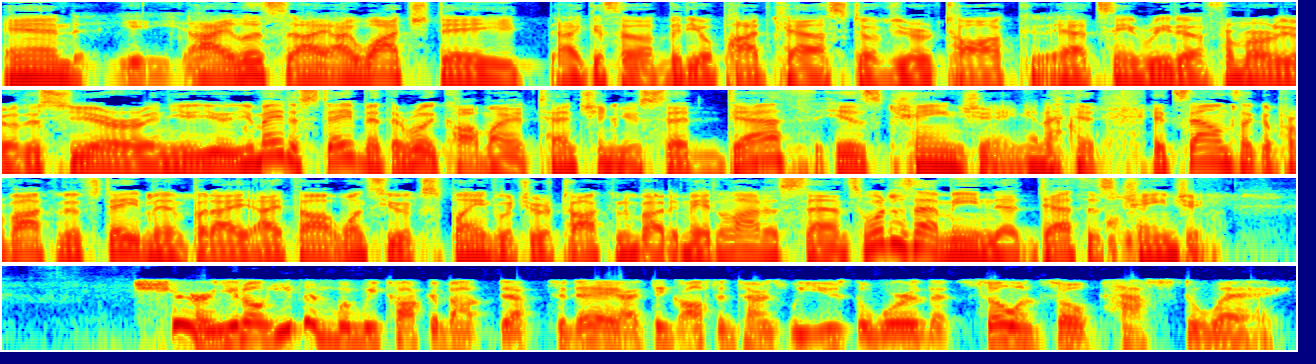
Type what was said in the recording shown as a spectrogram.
And I listen. I, I, watched a, I guess, a video podcast of your talk at St. Rita from earlier this year, and you, you, you made a statement that really caught my attention. You said death is changing, and it, it sounds like a provocative statement, but I, I thought once you explained what you were talking about, it made a lot of sense. What does that mean that death is changing? Sure. You know, even when we talk about death today, I think oftentimes we use the word that so and so passed away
